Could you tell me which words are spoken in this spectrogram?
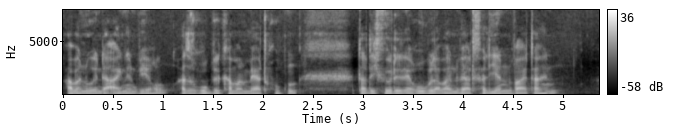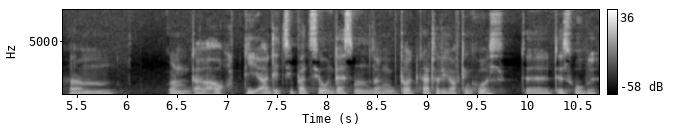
aber nur in der eigenen Währung. Also Rubel kann man mehr drucken. Dadurch würde der Rubel aber einen Wert verlieren weiterhin. Ähm, und auch die Antizipation dessen drückt natürlich auf den Kurs des Rubel.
